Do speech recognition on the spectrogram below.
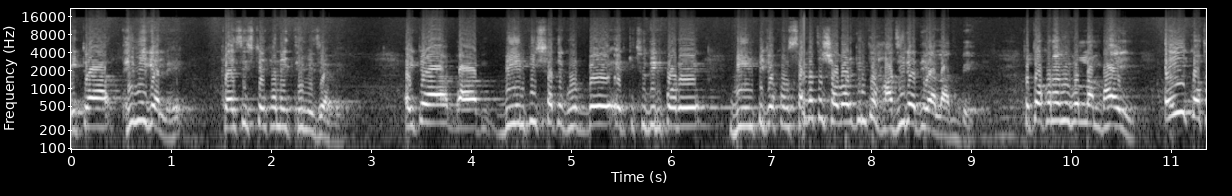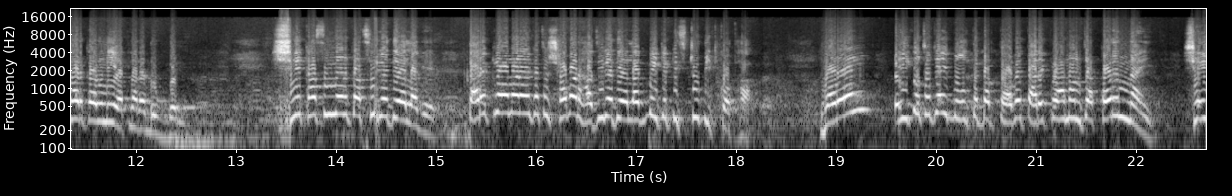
এইটা থেমে গেলে ক্রাইসিসটা এখানেই থেমে যাবে। এটা বিএনপির সাথে ঘটবে, এর কিছুদিন পরে বিএনপি যখন সেটাতে সবার কিন্তু হাজিরা দেওয়া লাগবে। তো তখন আমি বললাম, ভাই, এই কথার কারণেই আপনারা ডুববেন। শেখ হাসিনার কাছে দেওয়া লাগে, তারেক রহমানের কাছে সবার হাজিরা দেওয়া লাগবে, এটা একটি স্টুপিড কথা। বরং এই কথাটাই বলতে পারতে হবে, তারেক রহমান যা করেন নাই সেই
